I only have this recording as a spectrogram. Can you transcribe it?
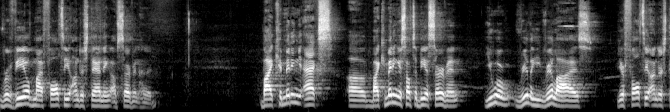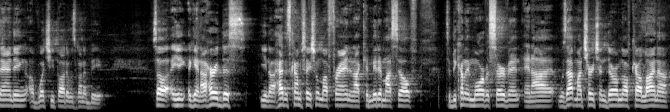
revealed my faulty understanding of servanthood. By committing acts, uh, by committing yourself to be a servant, you will really realize your faulty understanding of what you thought it was going to be. So again, I heard this, you know, I had this conversation with my friend, and I committed myself to becoming more of a servant. And I was at my church in Durham, North Carolina,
